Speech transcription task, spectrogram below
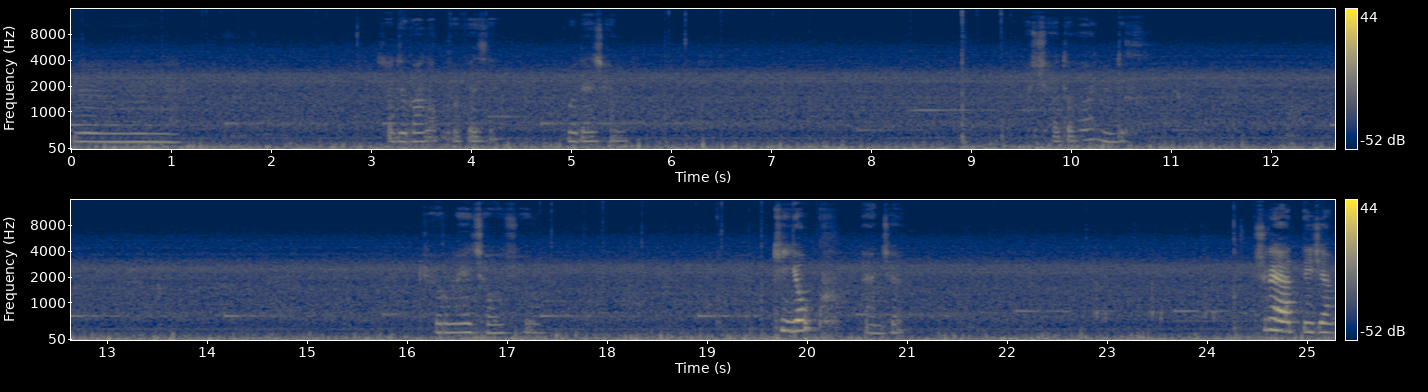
Hmm. Sadugana profesör. Buradan çağırdım. Aşağıda var mıdır? Görmeye çalışıyorum. Ki yok bence. Şuraya atlayacağım.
